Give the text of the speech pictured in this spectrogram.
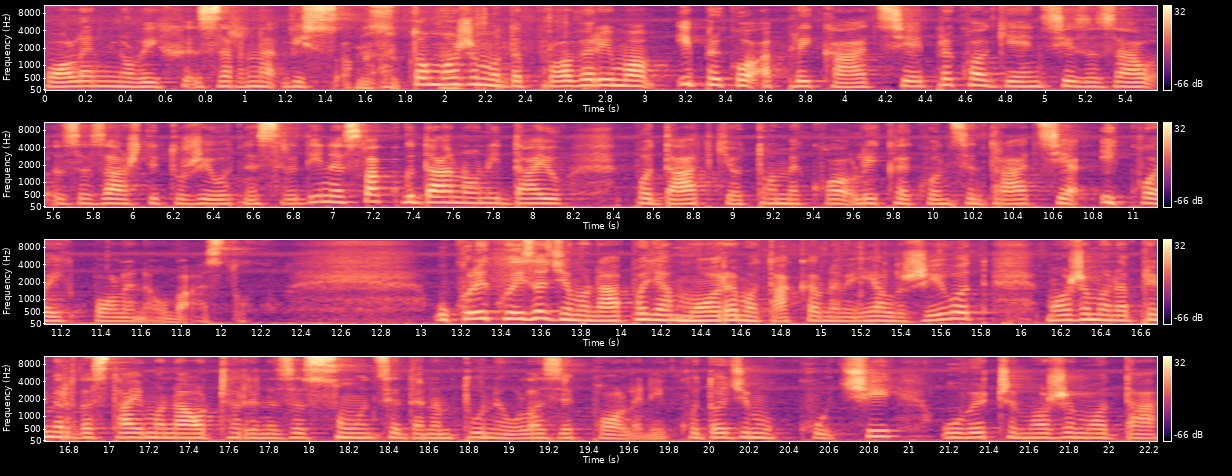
polenovih zrna visoka. Visok, to možemo da proverimo i preko aplikacije i preko agencije za, za, za zaštitu životne sredine. Svakog dana oni daju podatke o tome kolika je koncentracija i kojih polena u vazduhu. Ukoliko izađemo napolja, moramo, takav nam je jel, život, možemo, na primjer, da stavimo naočare za sunce, da nam tu ne ulaze poleni. Ko dođemo kući, uveče možemo da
